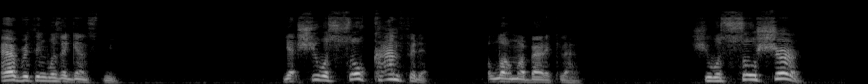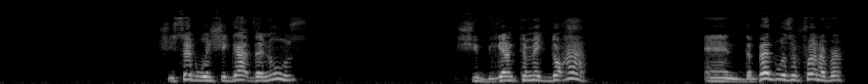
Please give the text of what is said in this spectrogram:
Everything was against me. Yet she was so confident. Allahumma barik laha. She was so sure. She said when she got the news, she began to make dua. And the bed was in front of her.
